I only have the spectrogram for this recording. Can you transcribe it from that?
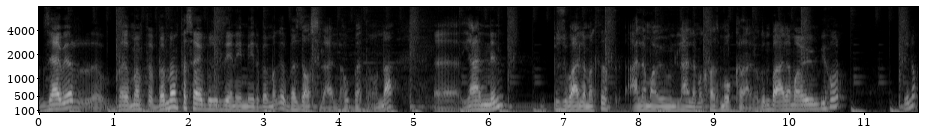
እግዚአብሔር በመንፈሳዊ ብዙ ጊዜ ነው የሚሄድበት መንገድ በዛው ስላለሁበት ነው እና ያንን ብዙ ባለመክተት አለማዊውን ላለመግፋት ሞክራለሁ ግን በአለማዊም ቢሆን ነው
